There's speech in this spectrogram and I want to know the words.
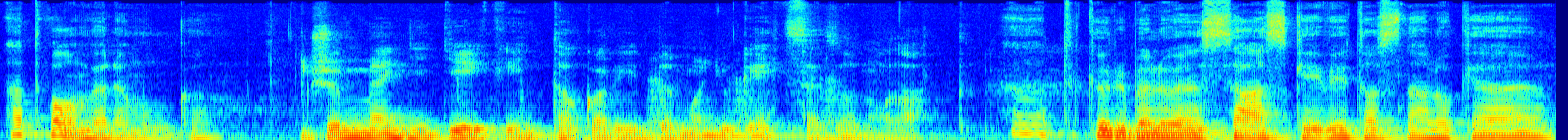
Hát van vele munka. És ön mennyi gyékényt takarít be mondjuk egy szezon alatt? Hát körülbelül 100 kévét használok el.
